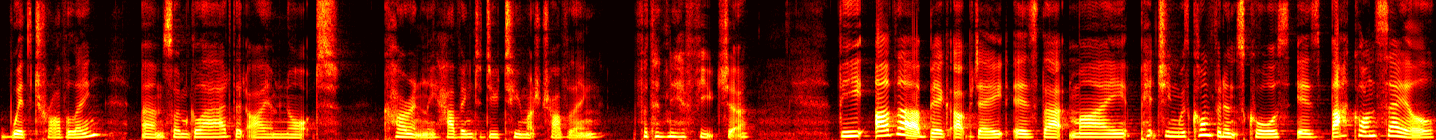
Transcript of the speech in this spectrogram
with traveling. Um, so I'm glad that I am not currently having to do too much traveling for the near future. The other big update is that my Pitching with Confidence course is back on sale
